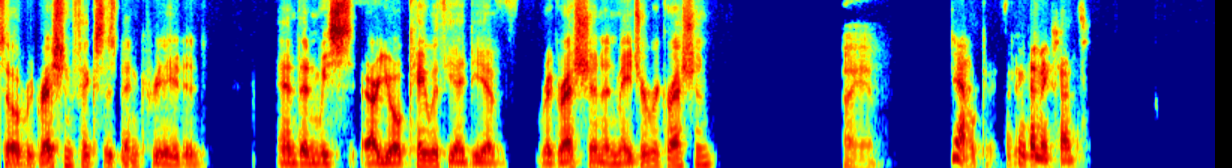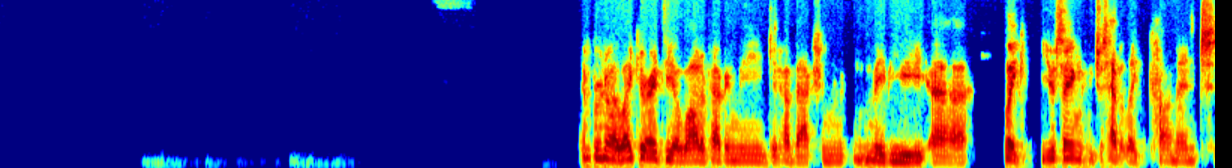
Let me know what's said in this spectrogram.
So regression fix has been created. And then we, are you okay with the idea of regression and major regression? I am. Yeah, Okay. I good. think that makes sense. And Bruno, I like your idea a lot of having the GitHub action, maybe, uh, like you're saying, just have it like comment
